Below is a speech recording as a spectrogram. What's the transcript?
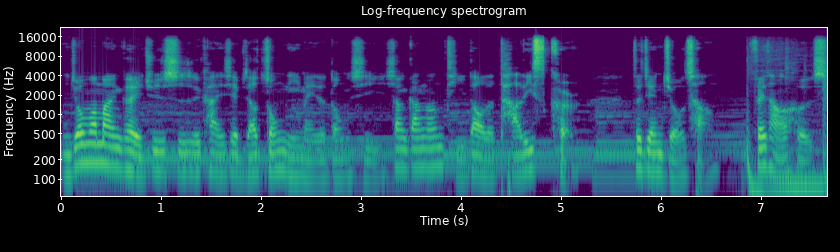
你就慢慢可以去试试看一些比较中泥煤的东西，像刚刚提到的 Talisker 这间酒厂非常的合适，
